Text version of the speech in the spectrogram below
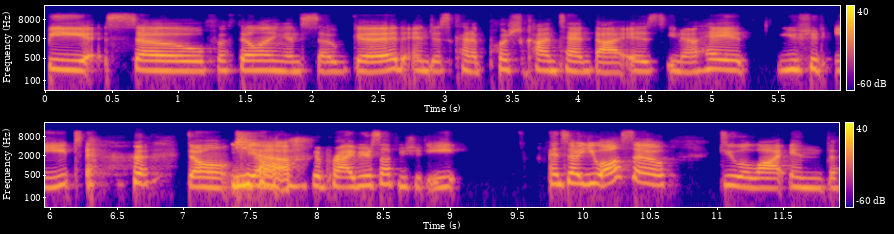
be so fulfilling and so good and just kind of push content that is, you know, hey, you should eat. don't, yeah. Don't deprive yourself. You should eat. And so you also do a lot in the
